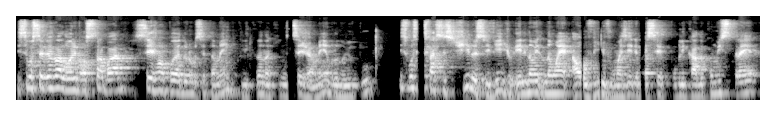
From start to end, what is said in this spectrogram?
E se você vê valor em nosso trabalho, seja um apoiador você também, clicando aqui em Seja Membro no YouTube. E se você está assistindo esse vídeo, ele não, não é ao vivo, mas ele vai ser publicado como estreia,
